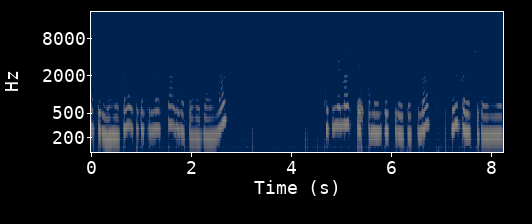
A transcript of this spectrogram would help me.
アプリの方からいただきました。ありがとうございます。はじめましてコメント失礼いたします。文化の違いによっ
